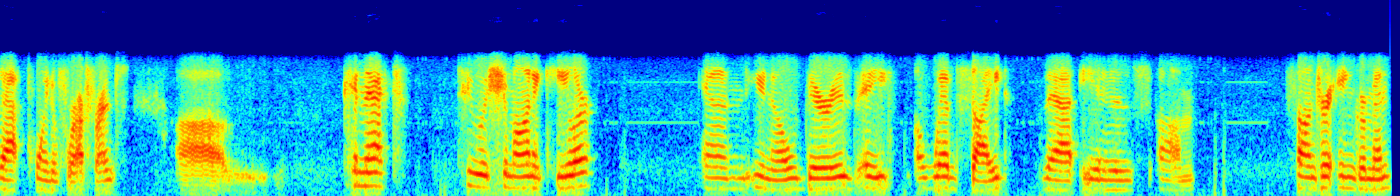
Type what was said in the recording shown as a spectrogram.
that point of reference, uh, connect to a shamanic healer. And, you know, there is a, a website that is um, Sandra Ingerman.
